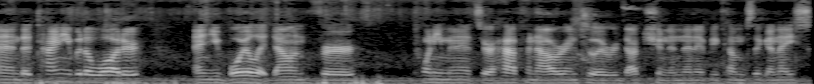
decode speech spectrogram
and a tiny bit of water and you boil it down for 20 minutes or half an hour into a reduction and then it becomes like a nice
